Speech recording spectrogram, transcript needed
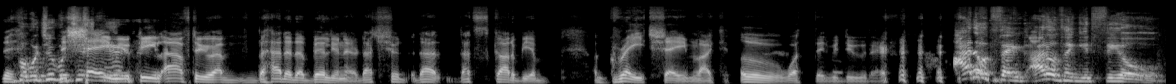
the, but would you, would the you shame you feel after you have beheaded a billionaire that should that that's got to be a a great shame. Like, oh, what did we do there? I don't think I don't think you'd feel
